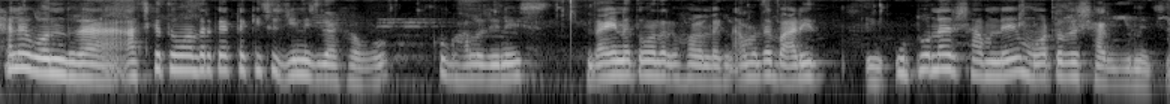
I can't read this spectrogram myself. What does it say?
হ্যালো বন্ধুরা, আজকে তোমাদেরকে একটা কিছু জিনিস দেখাবো। খুব ভালো জিনিস। জানি না তোমাদেরকে ভালো লাগে আমাদের বাড়ির উঠোনের সামনে মটরের শাক বুনেছি।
